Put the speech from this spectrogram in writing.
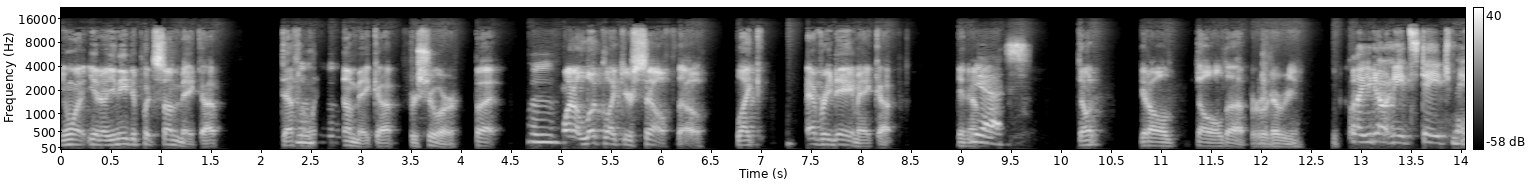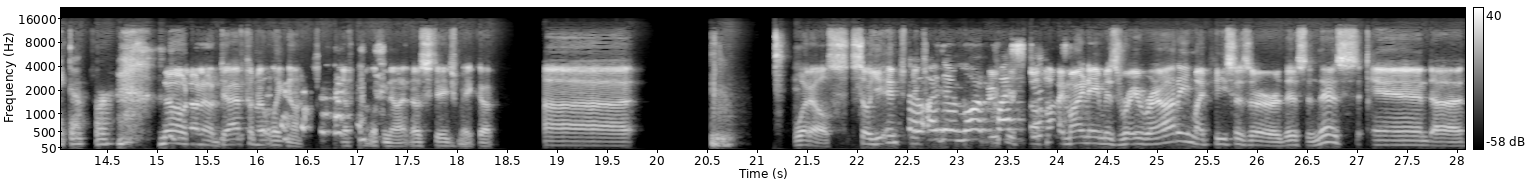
You want you know you need to put some makeup, definitely some makeup for sure. But Mhm. you want to look like yourself though, like everyday makeup. You know, Yes. don't get all dolled up or whatever you. Well, you don't need stage makeup for. No, no, no, definitely not. definitely not. No stage makeup. Uh, what else? So you int- So are there more questions? yourself. Hi, my name is Ray Renati. My pieces are this and this, and uh,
